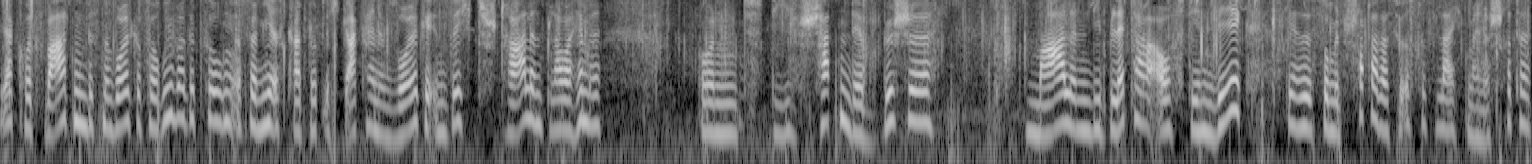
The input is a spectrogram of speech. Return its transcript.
ja, kurz warten, bis eine Wolke vorübergezogen ist. Bei mir ist gerade wirklich gar keine Wolke in Sicht, strahlend blauer Himmel. Und die Schatten der Büsche malen die Blätter auf den Weg. Der ist so mit Schotter, das hörst du vielleicht, meine Schritte.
